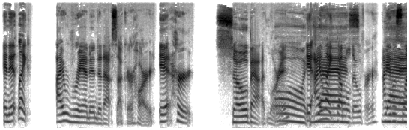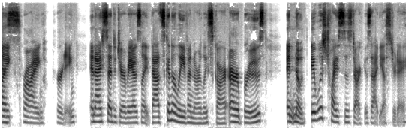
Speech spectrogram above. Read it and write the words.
And it, like, I ran into that sucker hard. It hurt so bad, Lauren. Oh, It- I like doubled over. I was like crying, hurting. And I said to Jeremy, I was like, that's going to leave a gnarly scar or a bruise. And no, it was twice as dark as that yesterday.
